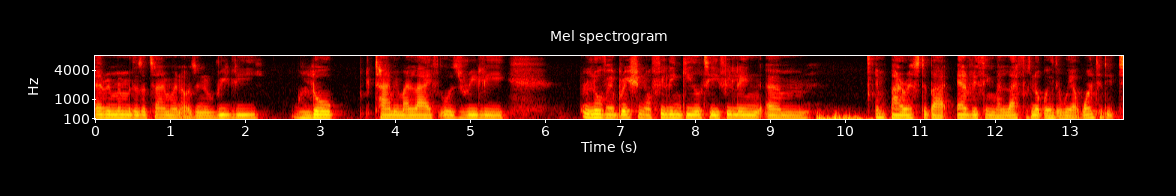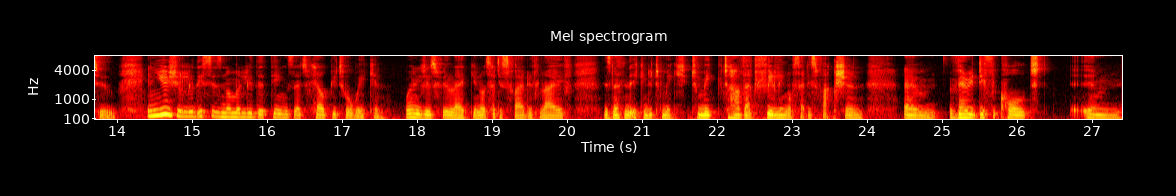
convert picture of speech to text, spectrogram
I remember there was a time when I was in a really low time in my life. It was really low vibration feeling guilty, feeling um embarrassed about everything. My life was not going the way I wanted it to. And usually this is normally the things that help you to awaken when you just feel like you're not satisfied with life there's nothing that you can do to make to make to have that feeling of satisfaction um, very difficult, um,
